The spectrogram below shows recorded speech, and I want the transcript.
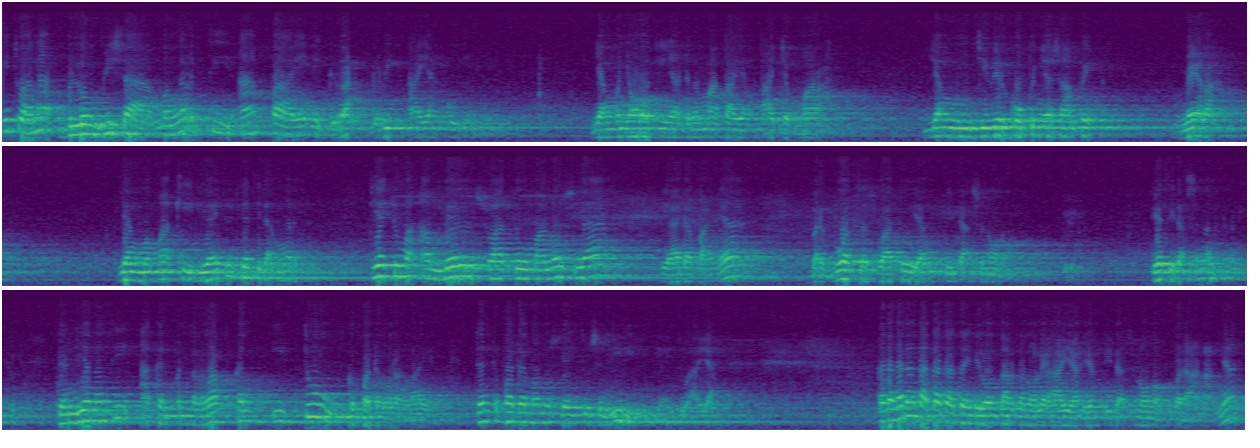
Itu anak belum bisa mengerti apa ini gerak-gerik ayahku ini. Yang menyorotinya dengan mata yang tajam marah. Yang menjiwir kupingnya sampai merah yang memaki dia itu dia tidak mengerti. Dia cuma ambil suatu manusia di hadapannya berbuat sesuatu yang tidak senonoh. Dia tidak senang dengan itu. Dan dia nanti akan menerapkan itu kepada orang lain dan kepada manusia itu sendiri, yaitu ayah. Kadang-kadang kata-kata yang dilontarkan oleh ayah yang tidak senonoh kepada anaknya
